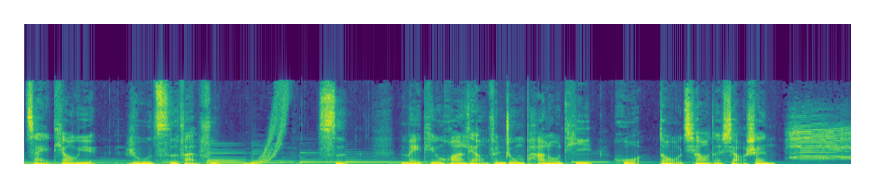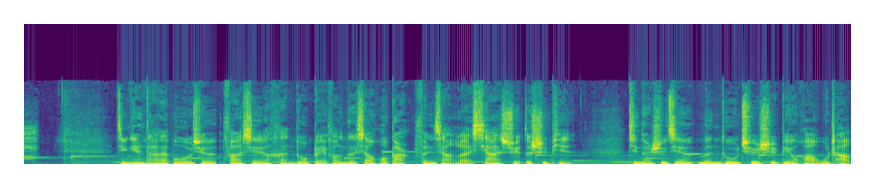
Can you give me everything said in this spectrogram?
再跳跃，如此反复。四，每天花两分钟爬楼梯或陡峭的小山。今天打开朋友圈，发现很多北方的小伙伴分享了下雪的视频。近段时间温度确实变化无常，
